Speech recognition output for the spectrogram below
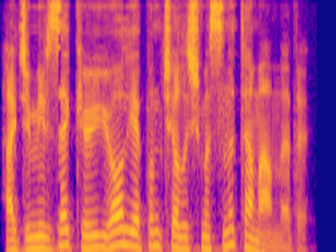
Hacı Mirza köyü yol yapım çalışmasını tamamladı.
